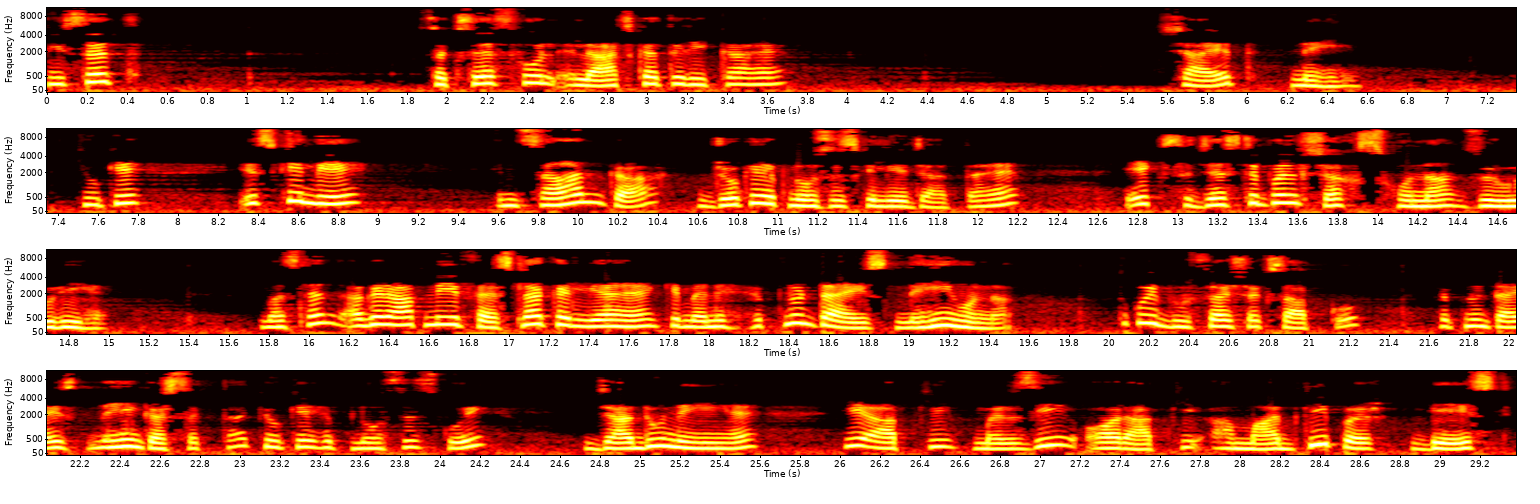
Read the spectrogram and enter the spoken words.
فیصد سکسیزفل علاج کا طریقہ ہے شاید نہیں کیونکہ اس کے لیے انسان کا جو کہ کے لیے جاتا ہے ایک سجیسٹیبل شخص ہونا ضروری ہے مثلاً فیصلہ کر لیا ہے کہ میں نے ہپنوٹائز نہیں ہونا تو کوئی دوسرا شخص آپ کو ہپنوٹائز نہیں کر سکتا کیونکہ ہپنوسس کوئی جادو نہیں ہے یہ آپ کی مرضی اور آپ کی آمادگی پر بیسڈ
